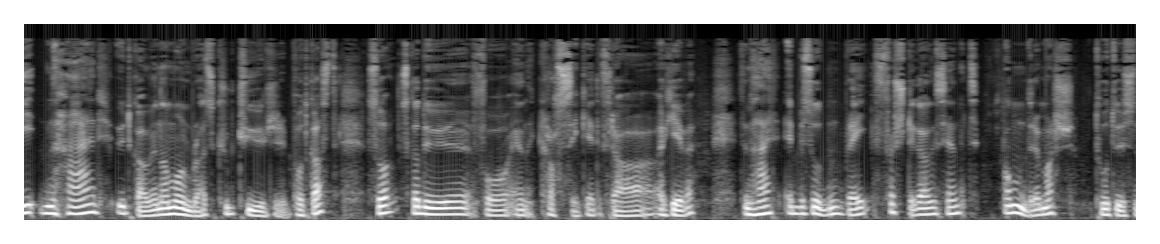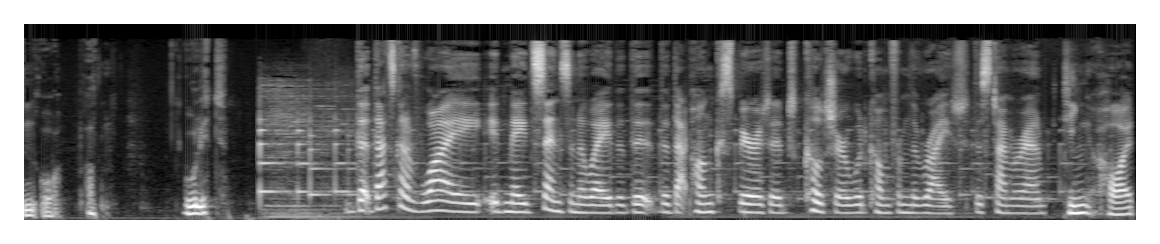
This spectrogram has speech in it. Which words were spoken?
I denne utgaven av Morgenbladets kulturpodkast så skal du få en klassiker fra arkivet. Denne episoden ble første gang sendt 2. mars 2018. God lytt. That, that's kind of why it made sense in a way that, the, that that punk spirited culture would come from the right this time around. Ting har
